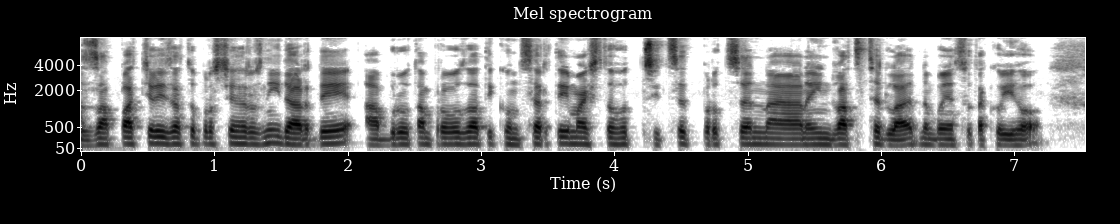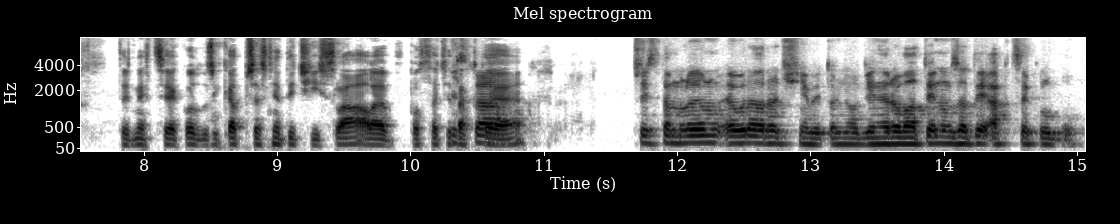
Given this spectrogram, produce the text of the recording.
zaplatili za to prostě hrozný dardy a budou tam provozovat ty koncerty, mají z toho 30% na, nevím, 20 let nebo něco takového. Teď nechci jako říkat přesně ty čísla, ale v podstatě 300, tak to je. 300 milionů euro ročně by to mělo generovat jenom za ty akce klubu.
